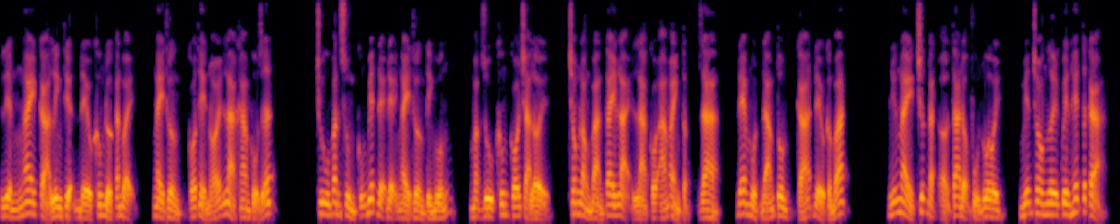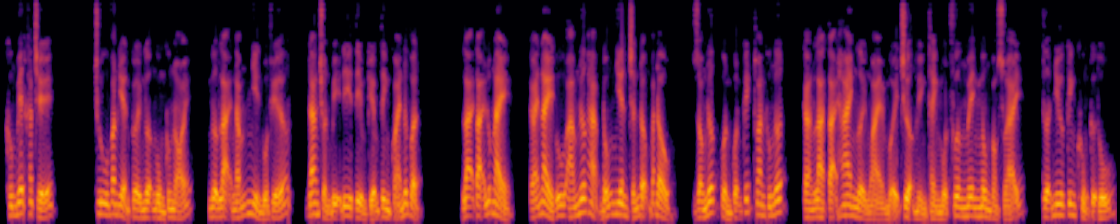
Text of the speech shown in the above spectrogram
liền ngay cả linh thiện đều không được căn bậy, ngày thường có thể nói là kham khổ rất. Chu văn sùng cũng biết đệ đệ ngày thường tình huống, mặc dù không có trả lời, trong lòng bàn tay lại là có ám ảnh tập ra, đem một đám tôm cá đều cầm bắt. Những này trước đặt ở ta đậu phủ đuôi miễn cho ngươi quên hết tất cả, không biết khắc chế. Chu văn hiển cười ngượng ngùng không nói, ngược lại ngắm nhìn một phía, đang chuẩn bị đi tìm kiếm tinh quái nước vật. Lại tại lúc này, cái này u ám nước hạp đống nhiên chấn động bắt đầu, dòng nước quần quận kích thoăn không nớt càng là tại hai người ngoài mười trượng hình thành một phương mênh mông vòng xoáy tựa như kinh khủng cự thú,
